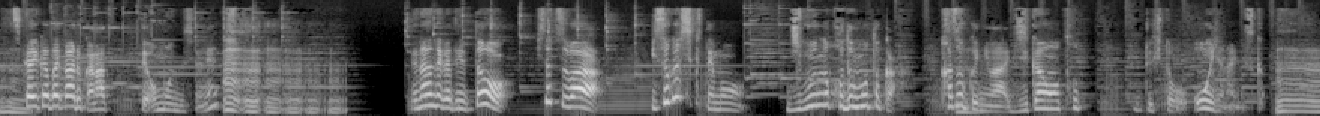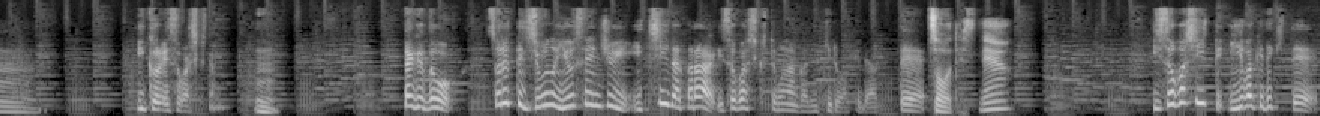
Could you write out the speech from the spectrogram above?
うんうん。使い方があるかなって思うんですよね。うんうんうんうんうんでなんでかというと一つは忙しくても自分の子供とか家族には時間を取る人多いじゃないですか。うん。うん。いくら忙しくても。うんだけどそれって自分の優先順位1位だから忙しくてもなんかできるわけであってそうですね。忙しいって言い訳できて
